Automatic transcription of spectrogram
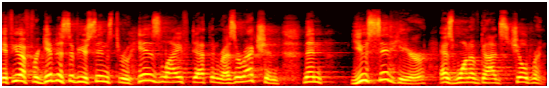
if you have forgiveness of your sins through his life, death, and resurrection, then you sit here as one of God's children.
